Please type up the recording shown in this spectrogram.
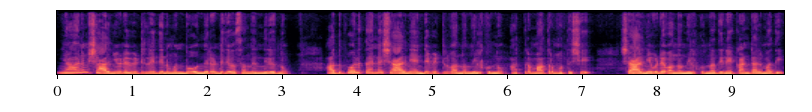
ഞാനും ശാലിനിയുടെ വീട്ടിൽ ഇതിനു മുൻപ് ഒന്ന് രണ്ട് ദിവസം നിന്നിരുന്നു. അതുപോലെ തന്നെ ശാലിനി എന്റെ വീട്ടിൽ വന്ന് നിൽക്കുന്നു. അത്രമാത്രം മുത്തശ്ശി ശാലിനി ഇവിടെ വന്ന് നിൽക്കുന്നതിനെ കണ്ടാൽ മതി.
